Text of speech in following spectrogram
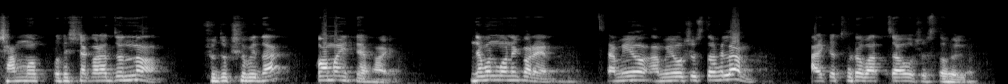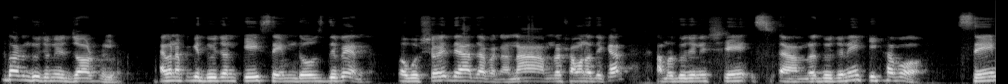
সাম্য প্রতিষ্ঠা করার জন্য সুযোগ সুবিধা কমাইতে হয়। যেমন মনে করেন, আমিও আমিও অসুস্থ হলাম, আরেকটা ছোট বাচ্চাও অসুস্থ হইল ধরেন দুজনের জ্বর হইল এখন আপনি কি দুইজনকেই সেম ডোজ দিবেন? অবশ্যই দেয়া যাবে না। না, আমরা সমান অধিকার। আমরা দুজনেই সে, আমরা দুজনেই কি খাব? সেম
